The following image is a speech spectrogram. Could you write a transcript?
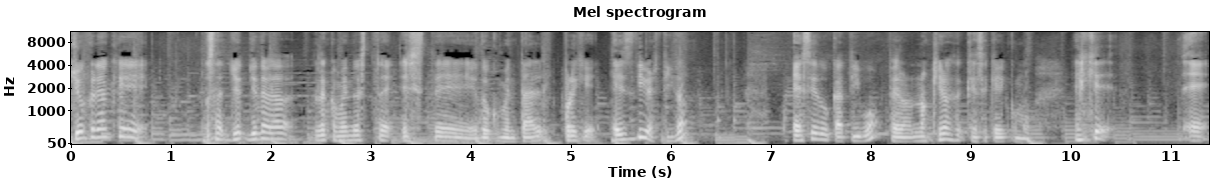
yo creo que, o sea, yo, yo de verdad recomiendo este, este documental porque es divertido, es educativo, pero no quiero que se quede como, es que eh,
